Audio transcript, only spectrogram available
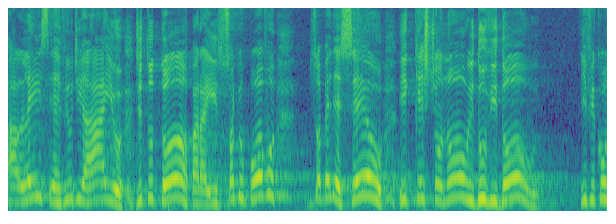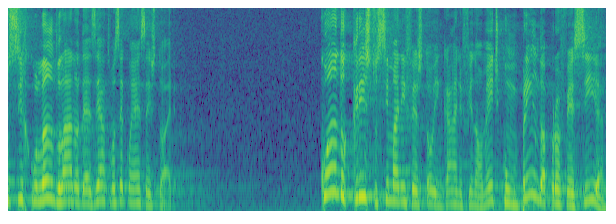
A lei serviu de aio, de tutor para isso. Só que o povo desobedeceu e questionou e duvidou e ficou circulando lá no deserto. Você conhece a história. Quando Cristo se manifestou em carne finalmente, cumprindo a profecia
